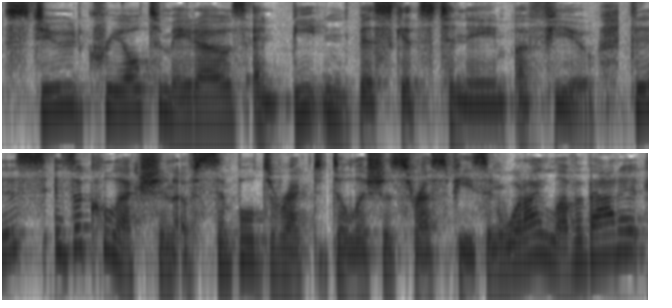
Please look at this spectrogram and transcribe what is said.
stewed Creole tomatoes, and beaten biscuits, to name a few. This is a collection of simple, direct, delicious recipes. And what I love about it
